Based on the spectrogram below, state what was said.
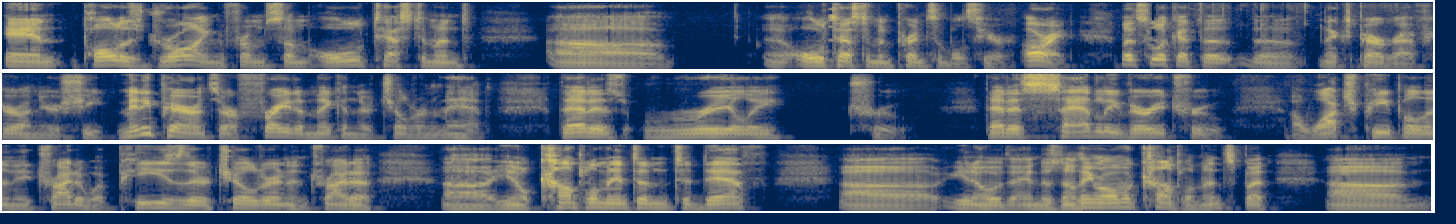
And Paul is drawing from some Old Testament uh, uh, Old Testament principles here. All right, let's look at the, the next paragraph here on your sheet. Many parents are afraid of making their children mad. That is really true. That is sadly very true. I watch people and they try to appease their children and try to, uh, you know, compliment them to death. Uh, you know, and there's nothing wrong with compliments, but, um,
